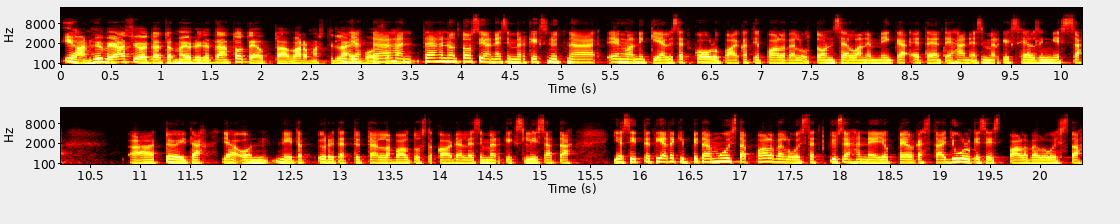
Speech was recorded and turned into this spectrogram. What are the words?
Ihan hyviä asioita, että me yritetään toteuttaa varmasti lähivuosina. Ja tämähän, tämähän on tosiaan esimerkiksi nyt nämä englanninkieliset koulupaikat ja palvelut on sellainen, minkä eteen tehdään esimerkiksi Helsingissä – ää, töitä ja on niitä yritetty tällä valtuustokaudella esimerkiksi lisätä. Ja sitten tietenkin pitää muistaa palveluista, että kysehän ei ole pelkästään julkisista palveluista,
